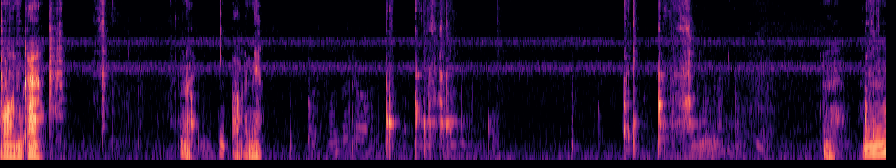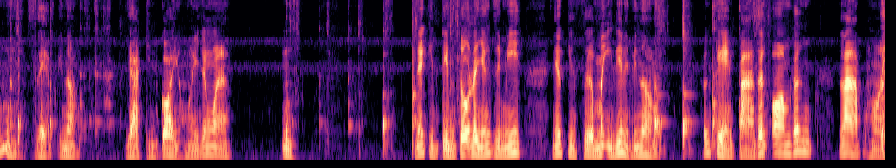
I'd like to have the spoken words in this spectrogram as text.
หอมค่ะอะออกอันเนี้ยอืมแซ่บพี่น้อง อยากกินก้อยหอยจังว่าอืมเนี่ยกินเต็มโต๊ะแล้วยังสิมีเนี่ยกินเสริมมาอีกนิดหน่อยพี่น้อง ทั้งแกงป่าทั้งออมทั้งลาบหอย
